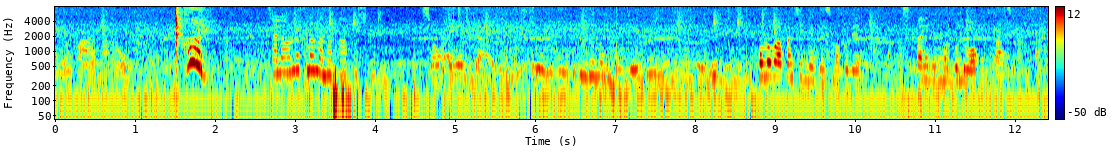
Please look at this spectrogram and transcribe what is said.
ngayong araw. Hay! Salamat naman, natapos ko din. So, ayun guys. Kung mapapansin niyo guys, magulo yung. Kasi talagang magulo akong klase ng kama.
